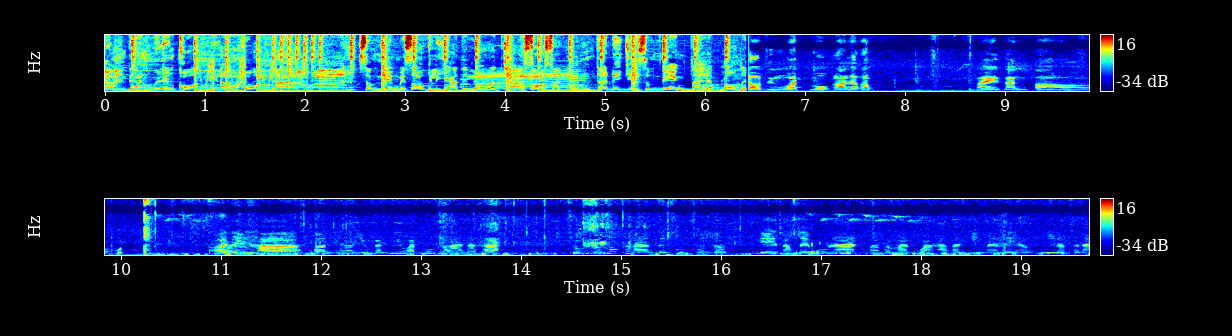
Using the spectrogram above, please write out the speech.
ดินแดนเมืองคอนมีลำพอนดานควานสำเนียงไม่ซอกริยาแต่เรื่องวาจาซอสกุลถ้าได้ยินสำเนียงใต้รับรองได้เราถึงวัดโมกขลาแล้วครับ ไปกันต่อหมดสวัสดีค่ะ ตอนนี้เราอยู่กันที่วัดมุขลานนะคะ ชุมชนมุขลานเป็นชุมชนเก่าแก่ตั้งแต่โบราณเมื่อประมาณกว่า 5,000 ปีมาแล้ว มีลักษณะ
